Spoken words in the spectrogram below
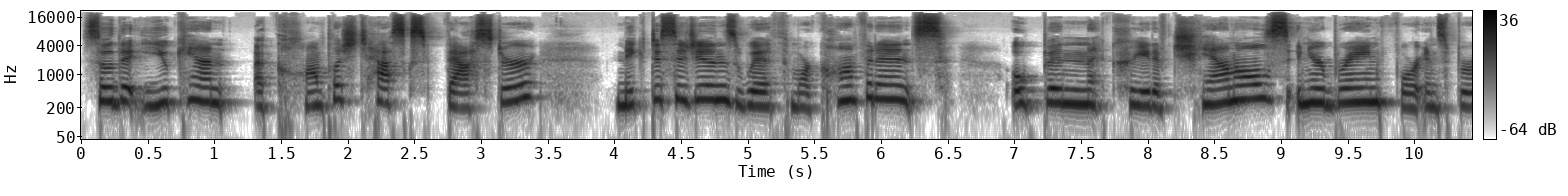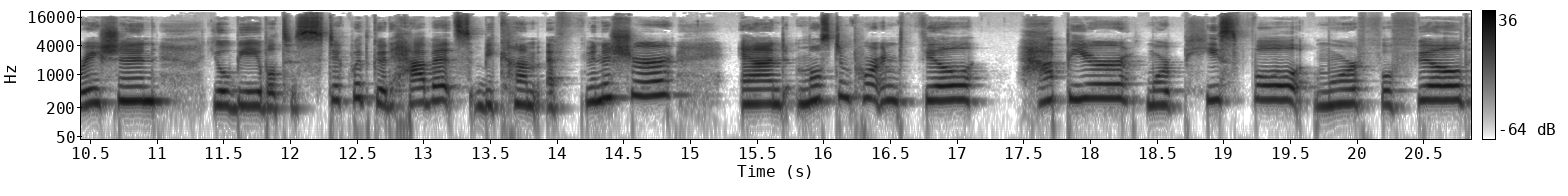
so that you can accomplish tasks faster, make decisions with more confidence, open creative channels in your brain for inspiration. You'll be able to stick with good habits, become a finisher, and most important, feel happier, more peaceful, more fulfilled.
